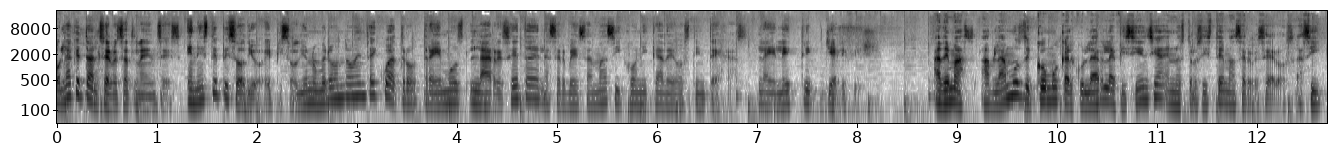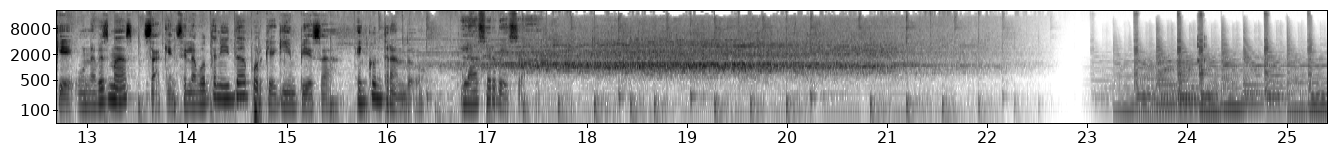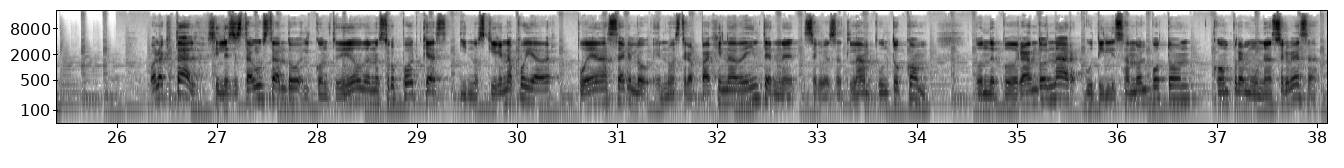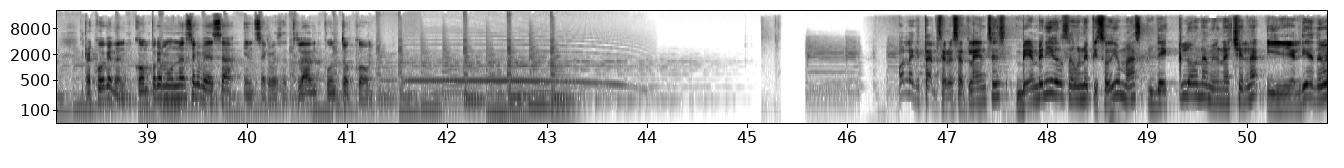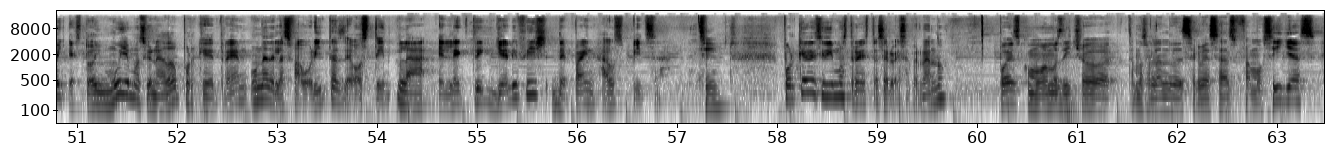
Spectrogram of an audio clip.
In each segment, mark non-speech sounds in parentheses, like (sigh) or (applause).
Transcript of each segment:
Hola, ¿qué tal cervezatlenses? En este episodio, episodio número 94, traemos la receta de la cerveza más icónica de Austin, Texas, la Electric Jellyfish. Además, hablamos de cómo calcular la eficiencia en nuestros sistemas cerveceros, así que una vez más, sáquense la botanita porque aquí empieza Encontrando la cerveza. Hola, ¿qué tal? Si les está gustando el contenido de nuestro podcast y nos quieren apoyar, pueden hacerlo en nuestra página de internet cervezatlan.com, donde podrán donar utilizando el botón Cómprame una cerveza. Recuerden, cómprame una cerveza en cervezatlan.com. Hola, ¿qué tal, cervezatlenses? Bienvenidos a un episodio más de Clóname una chela y el día de hoy estoy muy emocionado porque traen una de las favoritas de Austin, la Electric Jellyfish de Pine House Pizza. Sí. ¿Por qué decidimos traer esta cerveza, Fernando? Pues como hemos dicho, estamos hablando de cervezas famosillas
